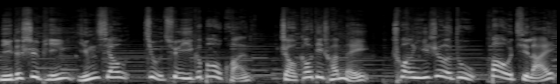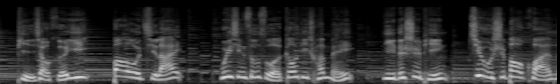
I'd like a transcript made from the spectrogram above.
你的视频营销就缺一个爆款，找高低传媒，创意热度爆起来，品效合一爆起来。微信搜索高低传媒，你的视频就是爆款。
